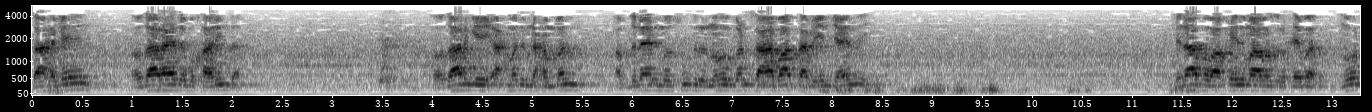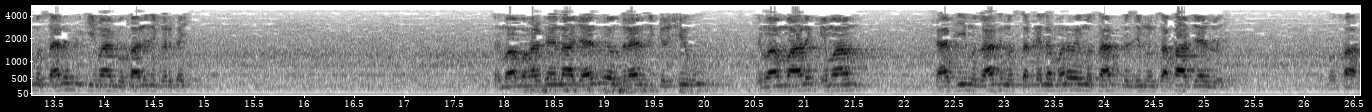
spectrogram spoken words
صاحبین او دارائے بخاری دا۔ او دارگے احمد بن حنبل، عبداللہ بن مسعود رنو گن صحابہ تابعین جائز نہیں خلاف واقعی واقع امام الخیبر۔ نور مسائل کی امام بخاری ذکر گئی امام حنفی ناجائز ہے اور درائم ذکر شی ہو امام مالک امام شافعی مذاہب مستقل منو مسائل میں ضمن سقات جائز ہے وقال۔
